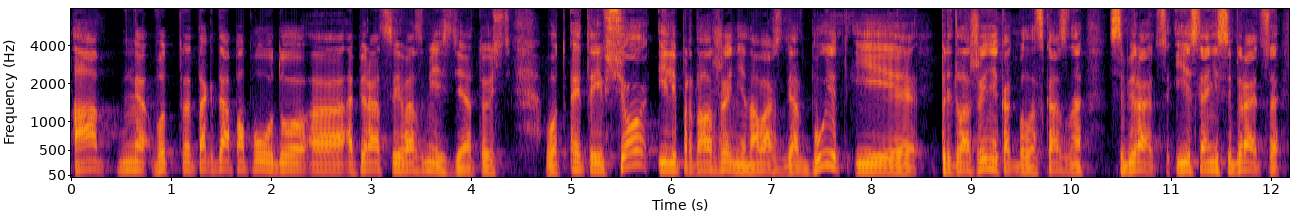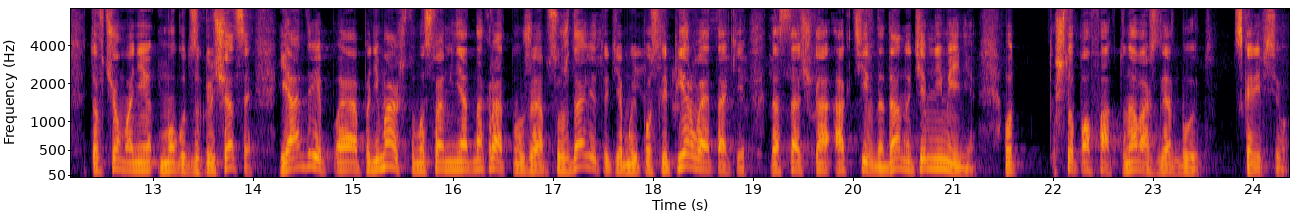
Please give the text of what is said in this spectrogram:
А вот тогда по поводу э, операции возмездия, то есть вот это и все, или продолжение, на ваш взгляд, будет, и предложения, как было сказано, собираются. И если они собираются, то в чем они могут заключаться? Я, Андрей, э, понимаю, что мы с вами неоднократно уже обсуждали эту тему и после первой атаки достаточно активно, да, но тем не менее. Вот что по факту, на ваш взгляд, будет, скорее всего?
